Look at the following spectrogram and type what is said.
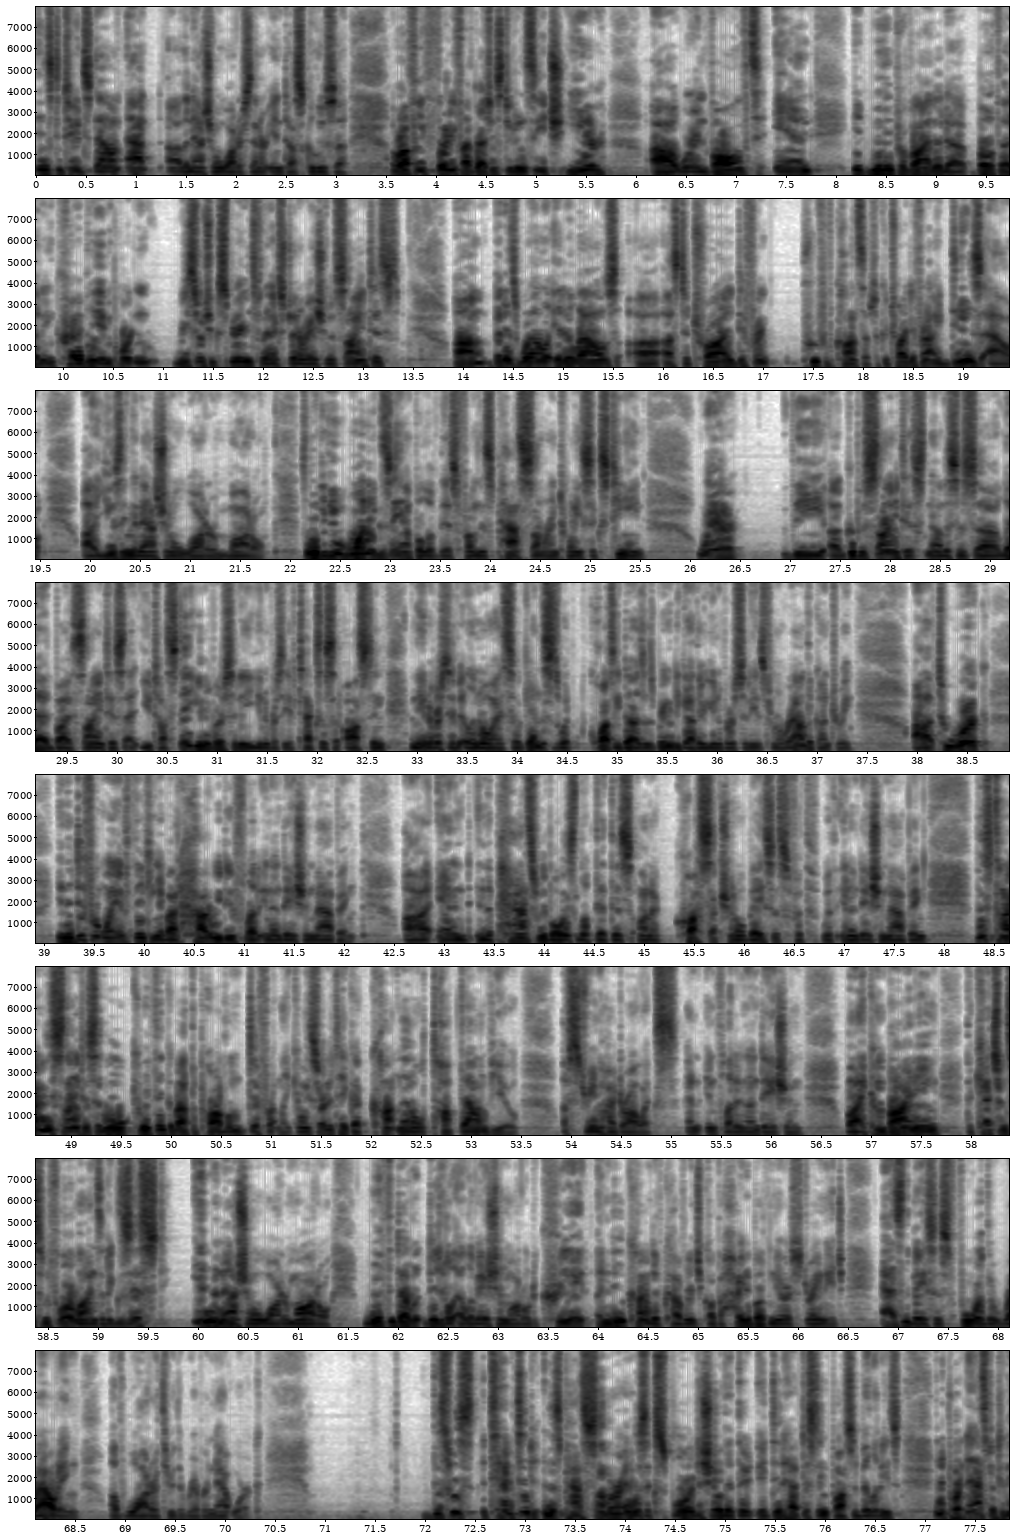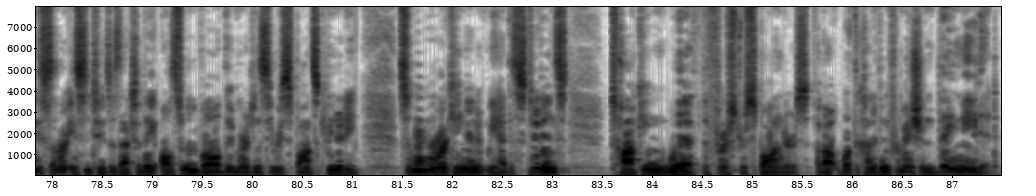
institutes down at uh, the National Water Center in Tuscaloosa. roughly 35 graduate students each year uh, were involved, and it really provided a, both an incredibly important research experience for the next generation of scientists, um, but as well, it allows uh, us to try different proof of concepts. We could try different ideas out uh, using the National Water Model. So let me give you one example of this from this past summer in 2016, where the uh, group of scientists, now this is uh, led by scientists at Utah State University, University of Texas at Austin, and the University of Illinois. So again, this is what CUAHSI does, is bring together universities from around the country uh, to work in a different way of thinking about how do we do flood inundation mapping. Uh, and in the past, we've always looked at this on a cross-sectional basis for, with inundation mapping. This time, the scientists said, well, can we think about the problem differently? Can we sort of take a continental top-down view of stream hydraulics and in flood inundation by combining the catchments and flow lines that exist in the National Water Model with the digital elevation model to create a new kind of coverage called the height above nearest drainage as the basis for the routing of water through the river network. This was attempted in this past summer and was explored to show that there, it did have distinct possibilities. An important aspect of these summer institutes is actually they also involved the emergency response community. So we were working and we had the students talking with the first responders about what the kind of information they needed.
